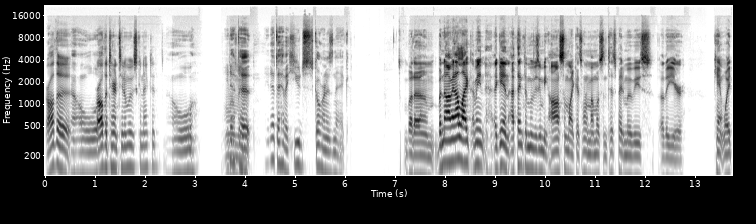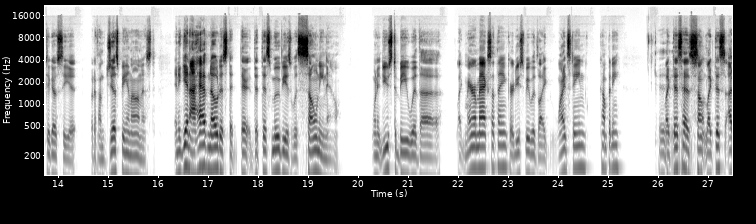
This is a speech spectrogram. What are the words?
are all the No. are all the Tarantino movies connected? no. He'd Oh, have man. to. He'd have to have a huge scar on his neck. But um, but no, I mean, I liked. I mean, again, I think the movie's gonna be awesome. Like, it's one of my most anticipated movies of the year. Can't wait to go see it. But if I'm just being honest, and again, I have noticed that there, that this movie is with Sony now, when it used to be with uh like Miramax, I think, or it used to be with like Weinstein Company. Like this has some like this. I,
